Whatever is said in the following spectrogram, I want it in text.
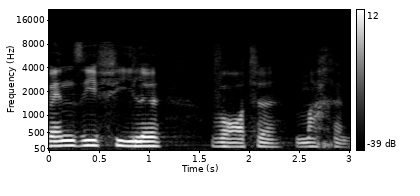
wenn Sie viele Worte machen.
